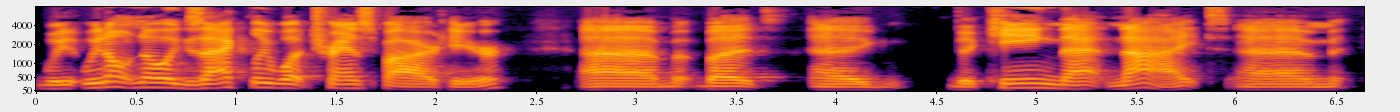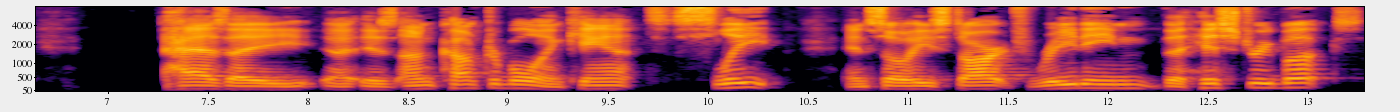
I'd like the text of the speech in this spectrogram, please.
we we don't know exactly what transpired here. Um, but uh, the king that night um, has a uh, is uncomfortable and can't sleep, and so he starts reading the history books,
